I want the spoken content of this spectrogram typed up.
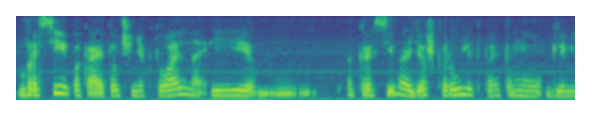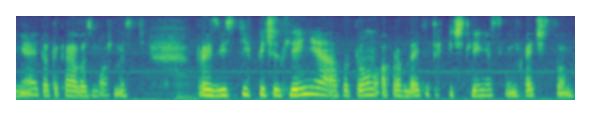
в России пока это очень актуально, и красивая одежка рулит, поэтому для меня это такая возможность произвести впечатление, а потом оправдать это впечатление своим качеством.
